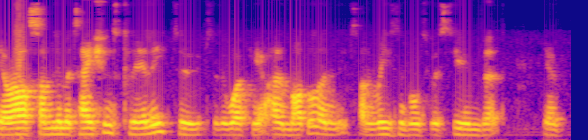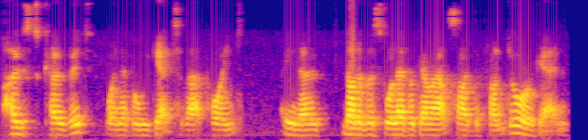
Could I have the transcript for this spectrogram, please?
there are some limitations clearly to, to the working at home model, and it's unreasonable to assume that you know post COVID, whenever we get to that point, you know none of us will ever go outside the front door again.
